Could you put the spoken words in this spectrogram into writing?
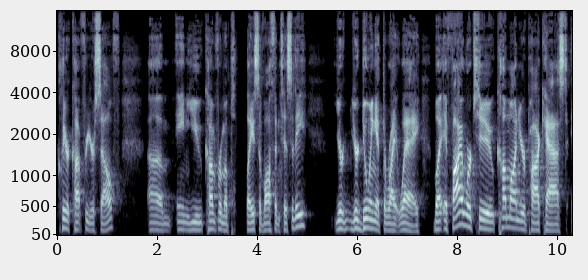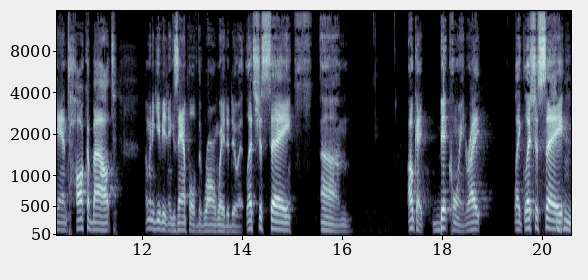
clear cut for yourself, um, and you come from a place of authenticity, you're you're doing it the right way. But if I were to come on your podcast and talk about I'm going to give you an example of the wrong way to do it. Let's just say, um, okay, Bitcoin, right? Like, let's just say mm-hmm.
